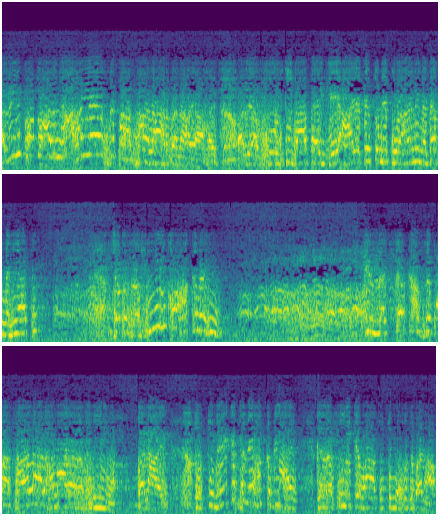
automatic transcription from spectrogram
अली को तो अल्लाह ने सिपा सालार बनाया है अरे अफसोस की बात है, ये आयतें तुम्हें कुरान में नज़र नहीं आती? जब रसूल को हक नहीं कि लश्कर का सिपा सालार हमारा रसूल बनाए तो तुम्हें किसने हक दिया है कि रसूल के बाद तुम खुद बनाओ?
